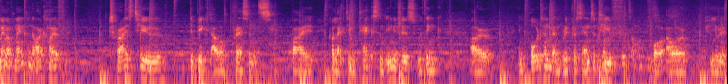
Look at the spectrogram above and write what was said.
Memory of Mankind Archive tries to depict our presence by collecting text and images we think are important and representative for our period.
